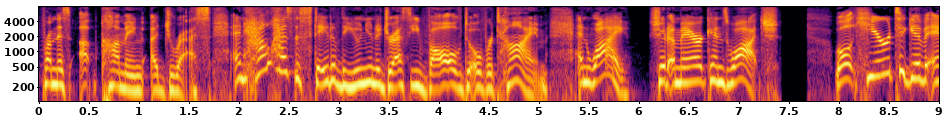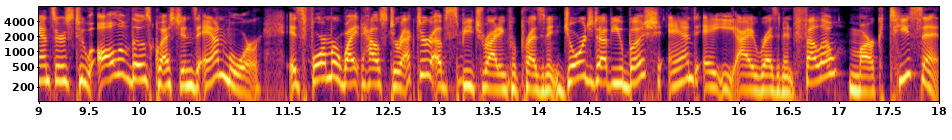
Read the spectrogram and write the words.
from this upcoming address? And how has the State of the Union address evolved over time? And why should Americans watch? Well, here to give answers to all of those questions and more is former White House Director of Speechwriting for President George W. Bush and AEI resident fellow Mark Thiessen.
